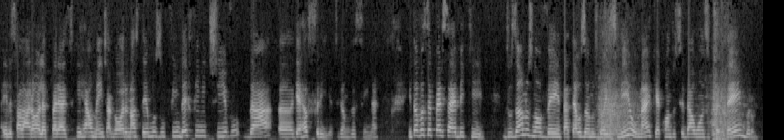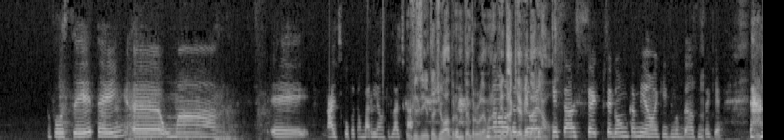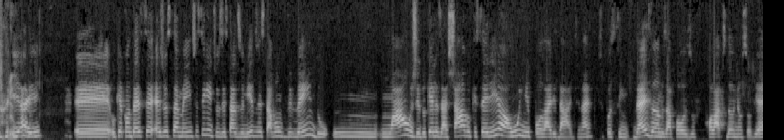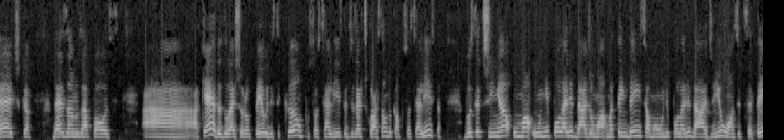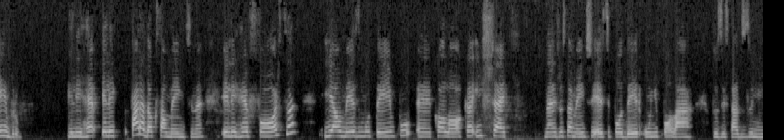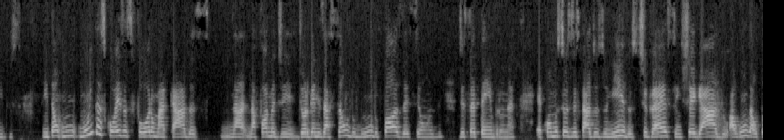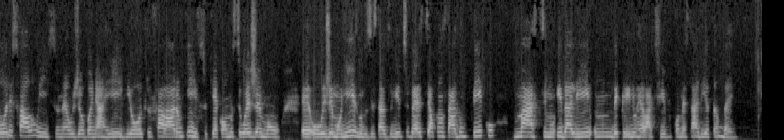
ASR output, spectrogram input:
eles falaram, olha, parece que realmente agora nós temos o fim definitivo da uh, Guerra Fria, digamos assim, né? Então você percebe que dos anos 90 até os anos 2000, né, que é quando se dá o 11 de setembro, você tem é, uma é, Ai, desculpa, tem um barulhão aqui do lado de cá. O vizinho tá de obra, não tem problema, né? Vida, aqui é vida real. Que tá, chegou um caminhão aqui de mudança, não sei o que é. e aí, é, o que acontece é justamente o seguinte: os Estados Unidos estavam vivendo um, um auge do que eles achavam que seria a unipolaridade, né? Tipo assim, dez anos após o colapso da União Soviética, dez anos após a, a queda do leste europeu e desse campo socialista, desarticulação do campo socialista, você tinha uma unipolaridade, uma, uma tendência a uma unipolaridade. E o 11 de setembro, ele, ele paradoxalmente, né, ele reforça e ao mesmo tempo é, coloca em xeque, né, justamente esse poder unipolar dos Estados Unidos. Então, muitas coisas foram marcadas na, na forma de, de, organização do mundo pós esse 11 de setembro, né? É como se os Estados Unidos tivessem chegado, alguns autores falam isso, né? O Giovanni Arrighi e outros falaram que isso, que é como se o hegemon, é, o hegemonismo dos Estados Unidos tivesse alcançado um pico máximo e dali um declínio relativo começaria também.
